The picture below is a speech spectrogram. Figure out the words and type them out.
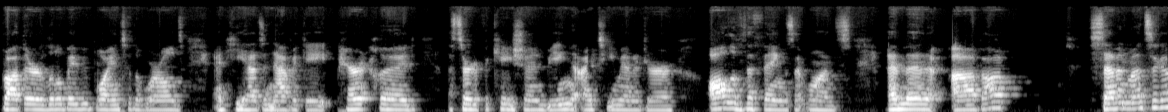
brought their little baby boy into the world, and he had to navigate parenthood, a certification, being the IT manager, all of the things at once. And then uh, about seven months ago,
